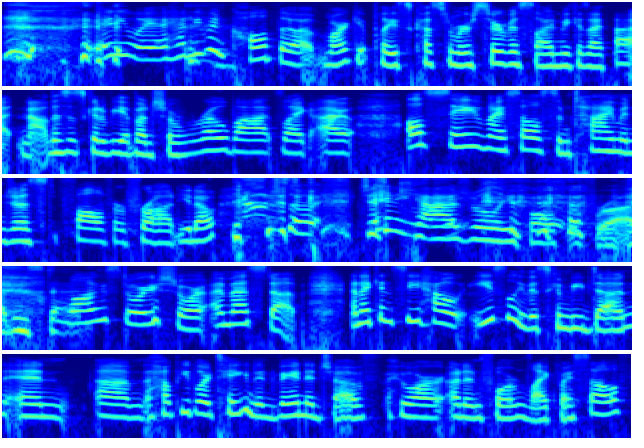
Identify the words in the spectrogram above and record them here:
anyway, I hadn't even called the marketplace customer service line because I thought, no, this is going to be a bunch of robots. Like I, I'll save myself some time and just fall for fraud. You know, so just anyway. casually fall for fraud instead. Long story short, I messed up. And I can see how easily this can be done and um, how people are taken advantage of who are uninformed, like myself.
